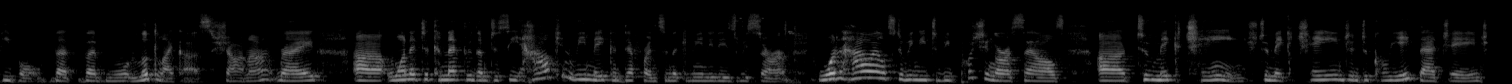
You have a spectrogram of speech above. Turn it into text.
people that that looked like us, Shauna, right? Uh, wanted to connect with them to see how can we make a difference in the communities we serve. What how else do we need to be pushing ourselves uh, to make change, to make change, and to create that change?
